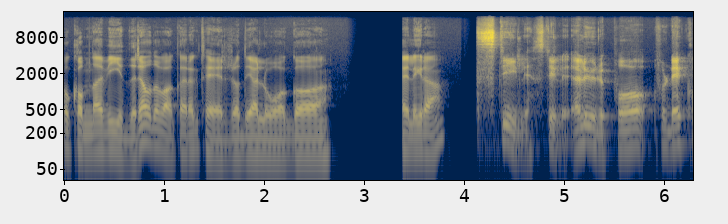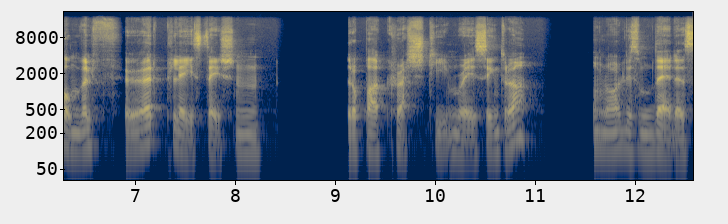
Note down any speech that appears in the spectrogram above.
og kom deg videre, og det var karakterer og dialog og hele greia. Stilig. stilig. Jeg lurer på, for det kom vel før PlayStation droppa Crash Team Racing, tror jeg? Som var liksom deres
